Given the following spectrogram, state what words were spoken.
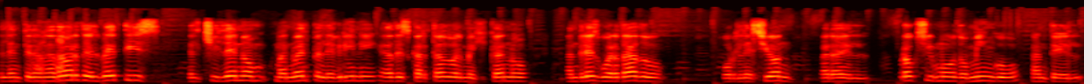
El entrenador del Betis, el chileno Manuel Pellegrini, ha descartado al mexicano Andrés Guardado por lesión para el próximo domingo ante el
